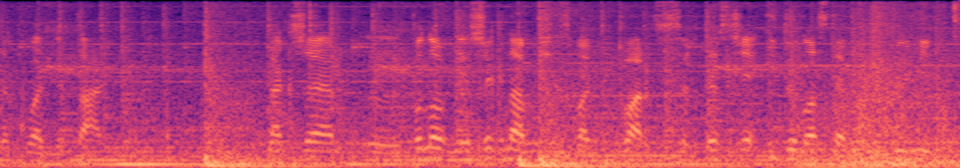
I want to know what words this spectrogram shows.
Dokładnie tak. Także mm, ponownie żegnamy się z wami bardzo serdecznie i do następnych filmików.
